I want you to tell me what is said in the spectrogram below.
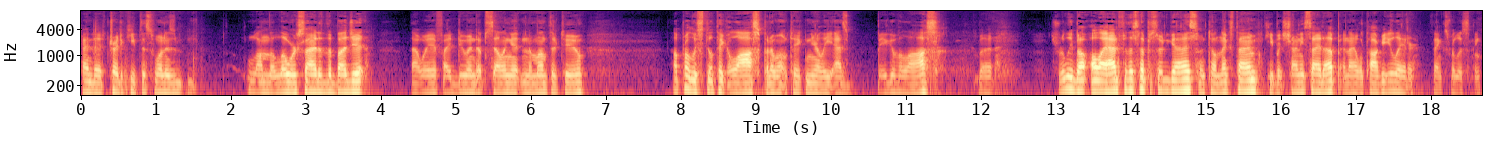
kind of try to keep this one as on the lower side of the budget. That way, if I do end up selling it in a month or two, I'll probably still take a loss, but I won't take nearly as big of a loss. But it's really about all I had for this episode, guys. So until next time, keep it shiny side up, and I will talk at you later. Thanks for listening.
